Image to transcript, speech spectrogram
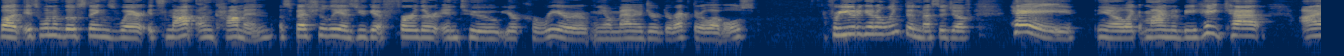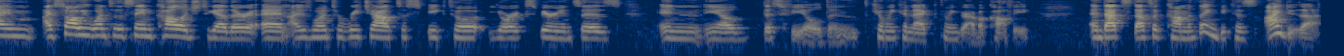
but it's one of those things where it's not uncommon especially as you get further into your career you know manager director levels for you to get a linkedin message of hey you know like mine would be hey kat i'm i saw we went to the same college together and i just wanted to reach out to speak to your experiences in you know this field and can we connect? Can we grab a coffee? And that's that's a common thing because i do that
